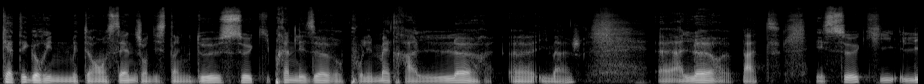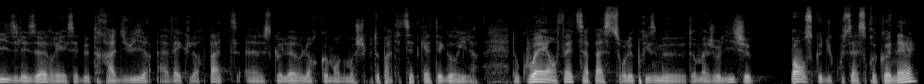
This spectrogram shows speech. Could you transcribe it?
catégorie de metteurs en scène, j'en distingue deux, ceux qui prennent les œuvres pour les mettre à leur euh, image, euh, à leur patte, et ceux qui lisent les œuvres et essaient de traduire avec leur patte ce que l'œuvre leur commande. Moi, je suis plutôt partie de cette catégorie-là. Donc ouais, en fait, ça passe sur le prisme Thomas Joly. Pense que du coup ça se reconnaît,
